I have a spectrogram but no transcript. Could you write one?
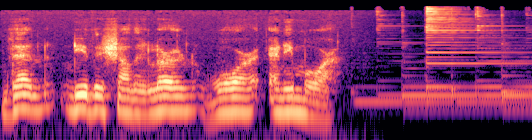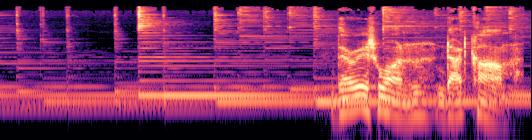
then neither shall they learn war any more. There is one.com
